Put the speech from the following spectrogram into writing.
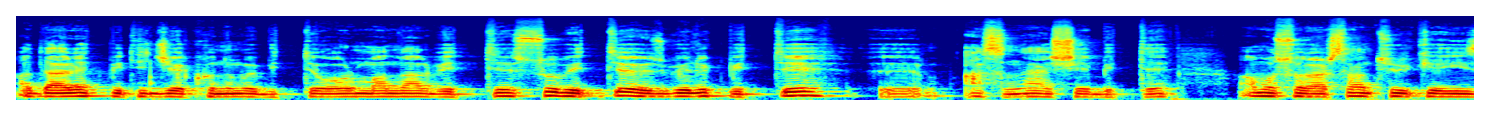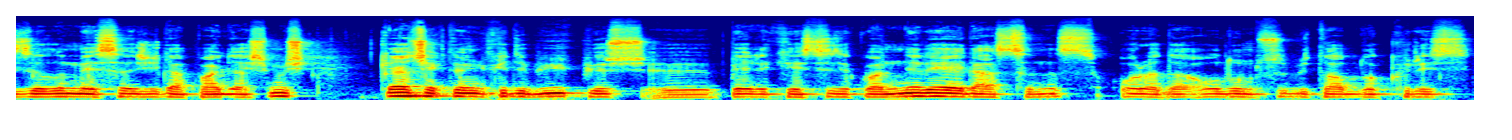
Adalet bitince ekonomi bitti, ormanlar bitti, su bitti, özgürlük bitti. Ee, aslında her şey bitti. Ama sorarsan Türkiye yüzyılı mesajıyla paylaşmış. Gerçekten ülkede büyük bir e, bereketsizlik var. Nereye el orada olumsuz bir tablo, kriz,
